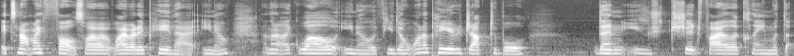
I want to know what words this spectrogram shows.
it's not my fault, so why, why would I pay that, you know? And they're like, well, you know, if you don't want to pay your deductible, then you should file a claim with the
